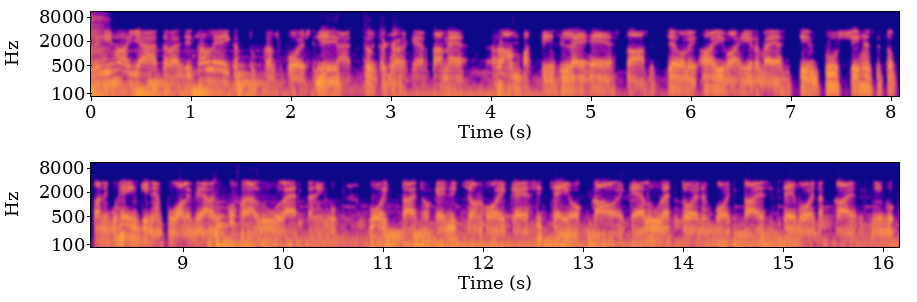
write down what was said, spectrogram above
oli ihan jäätävä. Siitä on leikattu kans pois Niin, niitä, että kuinka monta kertaa me rampattiin silleen ees taas. Et se oli aivan hirveä. Ja sit plus siihen se tota, niinku henkinen puoli vielä, kun koko ajan luulee, että niinku voittaa, että okei nyt se on oikein ja sitten se ei olekaan oikein. Ja luulee, että toinen voittaa ja sitten se ei voitakaan. Ja sitten niinku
